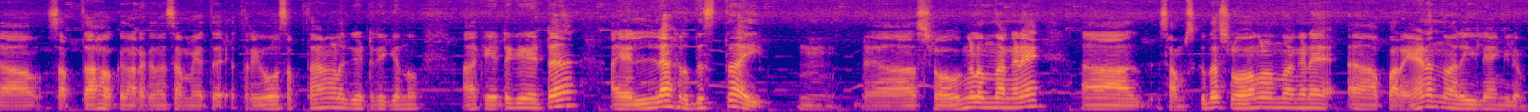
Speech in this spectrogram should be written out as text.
ആ, സപ്താഹമൊക്കെ നടക്കുന്ന സമയത്ത് എത്രയോ സപ്താഹങ്ങൾ കേട്ടിരിക്കുന്നു. ആ കേട്ട് കേട്ട് ആ എല്ലാം ഹൃദയസ്ഥായി ശ്ലോകങ്ങളൊന്നും അങ്ങനെ സംസ്കൃത ശ്ലോകങ്ങളൊന്നും അങ്ങനെ പറയാനൊന്നും അറിയില്ലെങ്കിലും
